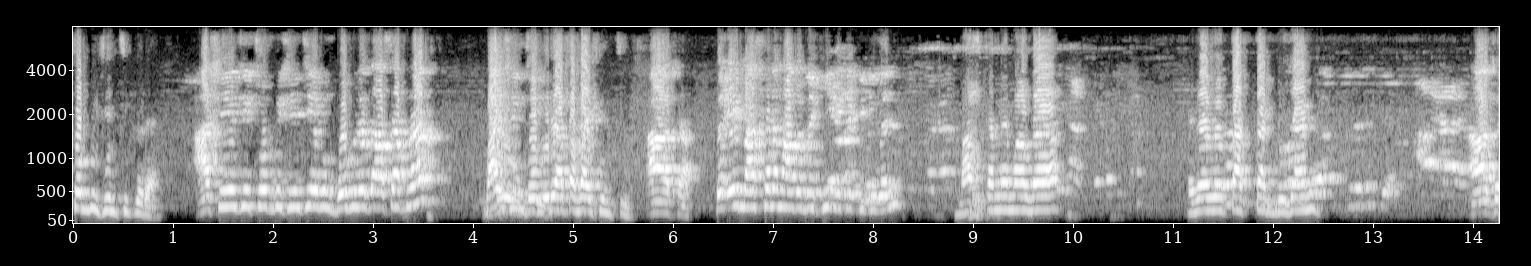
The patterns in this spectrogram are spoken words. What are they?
চব্বিশ ইঞ্চি করে। আশি ইঞ্চি চব্বিশ ইঞ্চি এবং গভীরতা আছে আপনার বাইশ ইঞ্চি গভীরতা বাইশ ইঞ্চি আচ্ছা তো এই মাঝখানে মালটা দেখি এটা কি ডিজাইন মাঝখানে মালটা এটা হলো টাক টাক ডিজাইন আচ্ছা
